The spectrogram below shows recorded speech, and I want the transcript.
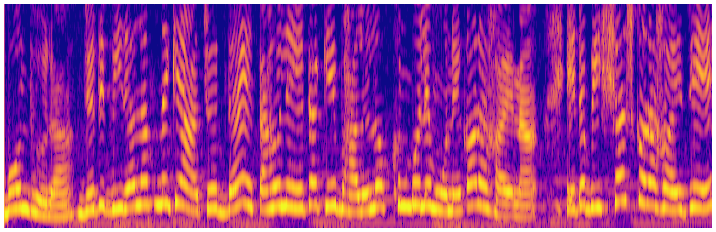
বন্ধুরা, যদি বিড়াল আপনাকে আচর দেয়, তাহলে এটাকে ভালো লক্ষণ বলে মনে করা হয় না। এটা বিশ্বাস করা হয় যে,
